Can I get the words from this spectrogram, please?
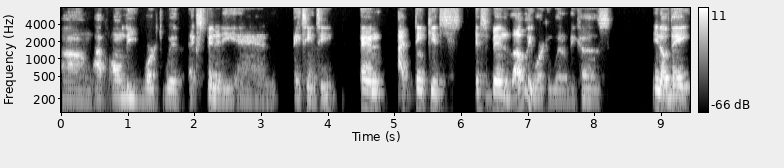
Um, I've only worked with Xfinity and AT and T, and I think it's it's been lovely working with them because you know they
